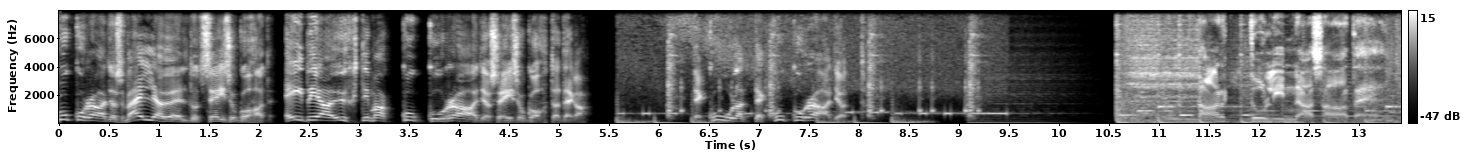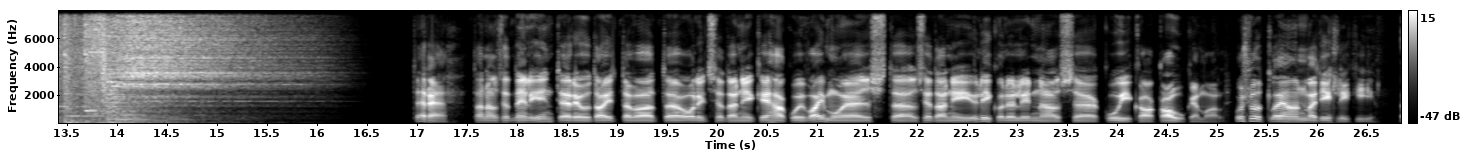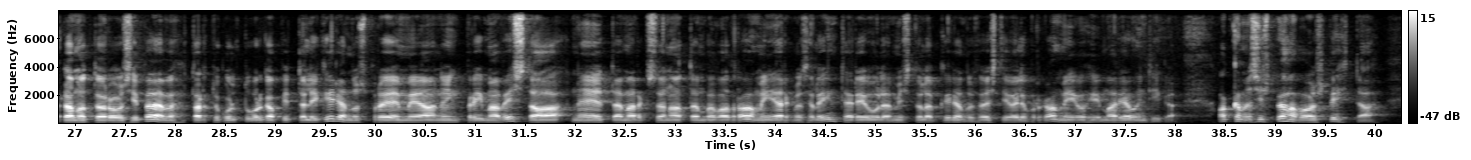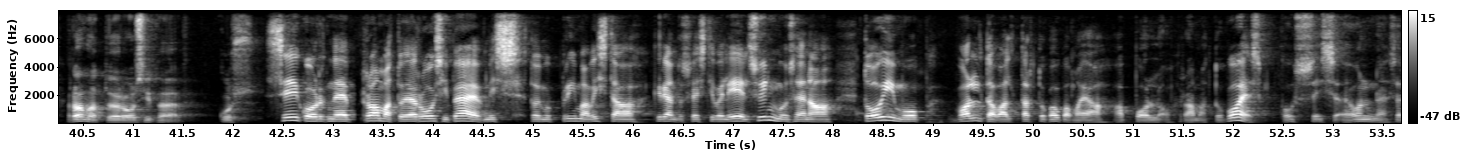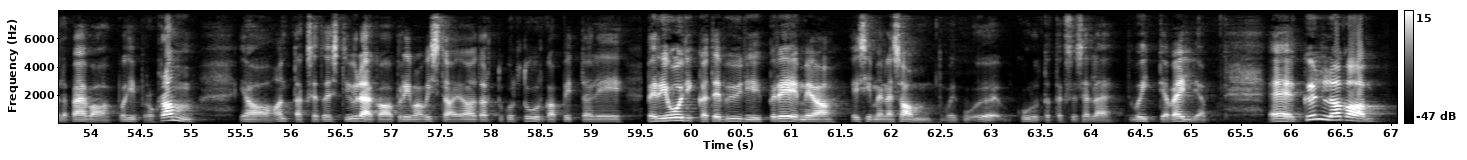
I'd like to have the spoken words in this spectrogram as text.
Kuku Raadios välja öeldud seisukohad ei pea ühtima Kuku Raadio seisukohtadega. Te kuulate Kuku Raadiot. Tartu linnasaade. tere, tänased neli intervjuud aitavad hoolitseda nii keha kui vaimu eest, seda nii ülikooli linnas kui ka kaugemal. usutleja on Madis Ligi raamatu Roosi päev, Tartu Kultuurkapitali kirjanduspreemia ning Prima Vista, need märksõnad tõmbavad raami järgmisele intervjuule, mis tuleb Kirjandusfestivali programmijuhi Marja Undiga. hakkame siis pühapäevast pihta, raamatu ja Roosi päev kus? seekordne Raamatu ja Roosi päev, mis toimub Prima Vista kirjandusfestivali eelsündmusena, toimub valdavalt Tartu Kaubamaja Apollo raamatupoes, kus siis on selle päeva põhiprogramm ja antakse tõesti üle ka Prima Vista ja Tartu Kultuurkapitali perioodika debüüdi preemia esimene samm või kuulutatakse selle võitja välja küll aga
